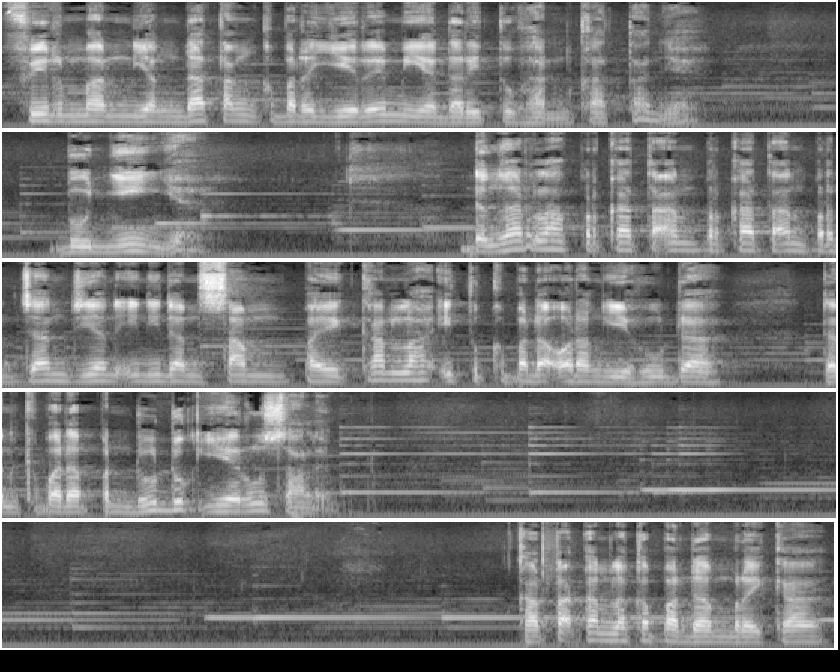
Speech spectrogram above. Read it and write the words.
Firman yang datang kepada Yeremia dari Tuhan katanya Bunyinya Dengarlah perkataan-perkataan perjanjian ini dan sampaikanlah itu kepada orang Yehuda dan kepada penduduk Yerusalem. Katakanlah kepada mereka,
